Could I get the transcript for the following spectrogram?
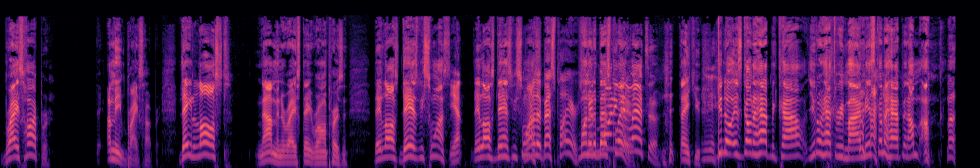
Bryce Harper. I mean Bryce Harper. They lost. Now I'm in the right state. Wrong person. They lost Dansby Swanson. Yep. They lost Dansby Swanson. One of their best players. One Good of the best players. Atlanta. Thank you. You know, it's going to happen, Kyle. You don't have to remind me. It's going to happen. I'm, I'm gonna,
